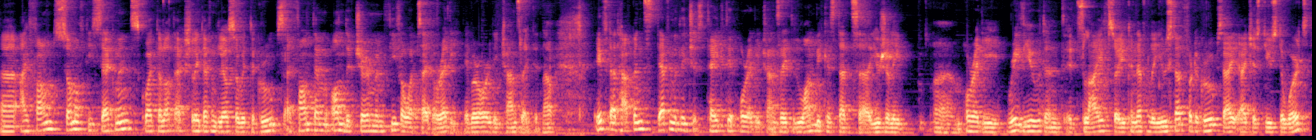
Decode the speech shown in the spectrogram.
Uh, I found some of these segments quite a lot, actually, definitely also with the groups. I found them on the German FIFA website already. They were already translated now. If that happens, definitely just take the already translated one because that's uh, usually um, already reviewed and it's live, so you can definitely use that for the groups. I, I just use the words.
